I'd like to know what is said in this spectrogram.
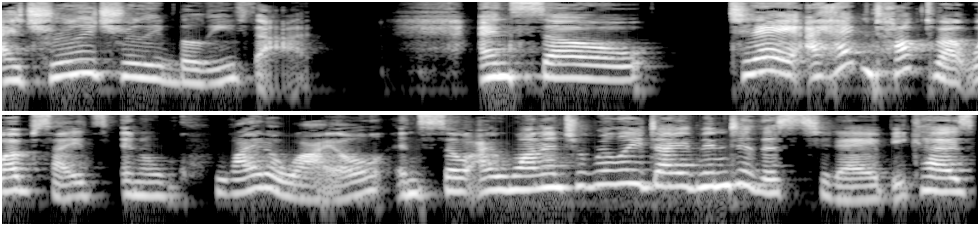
I truly, truly believe that. And so today I hadn't talked about websites in quite a while. And so I wanted to really dive into this today because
